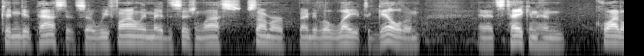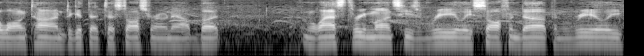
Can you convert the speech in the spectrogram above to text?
couldn't get past it. So we finally made the decision last summer, maybe a little late, to geld him, and it's taken him quite a long time to get that testosterone out. But in the last three months, he's really softened up and really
